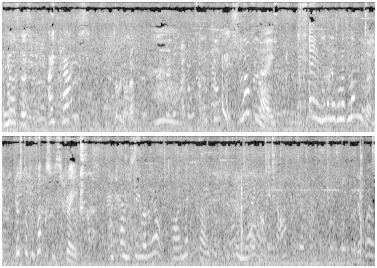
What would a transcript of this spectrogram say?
and yours was eight pounds. Something like that. It's lovely. In the middle of London, just off of Oxford Street. I'm trying to see where we are. Thai Metro. Oh, yeah. But it will.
